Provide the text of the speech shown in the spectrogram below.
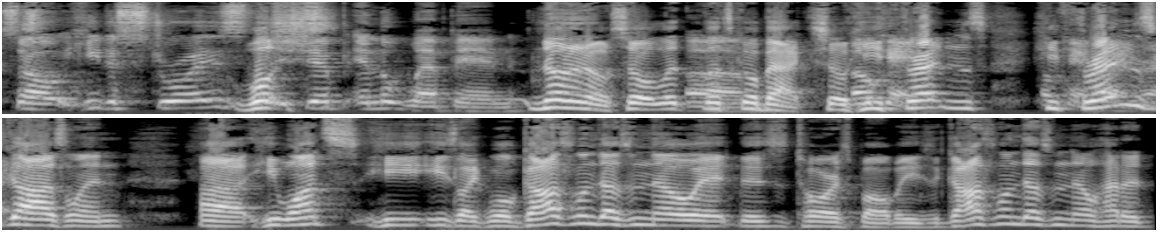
So he destroys Well, the ship and the weapon. No, no, no. So let, let's Um, go back. So he okay. threatens. He Okay, threatens right, Gosalyn. Uh, he wants. He he's like, well, Gosalyn doesn't know it. This is Taurus Bulba. He's like, Gosalyn doesn't know how to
